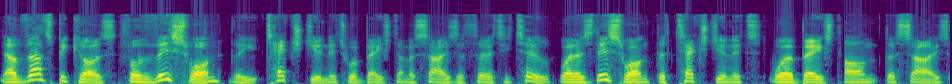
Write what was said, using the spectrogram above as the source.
Now that's because for this one, the text units were based on a size of 32, whereas this one, the text units were based on the size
